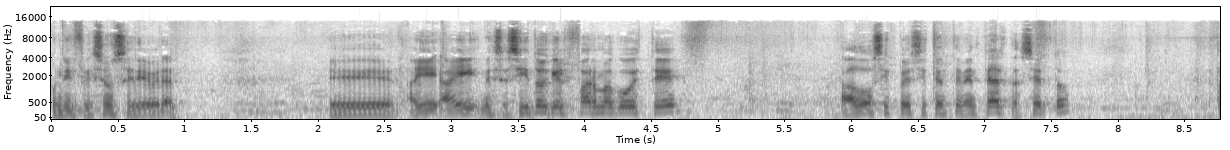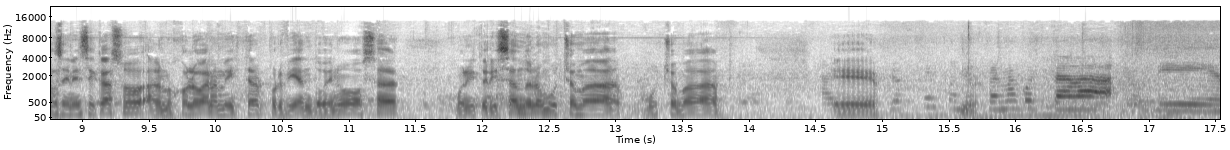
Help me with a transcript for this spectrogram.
una infección cerebral, eh, ahí, ahí necesito que el fármaco esté a dosis persistentemente alta, ¿cierto? Entonces en ese caso a lo mejor lo van a administrar por vía endovenosa, monitorizándolo mucho más, mucho más. eh, Cuando el fármaco estaba, eh,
